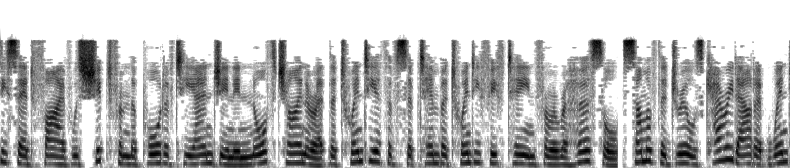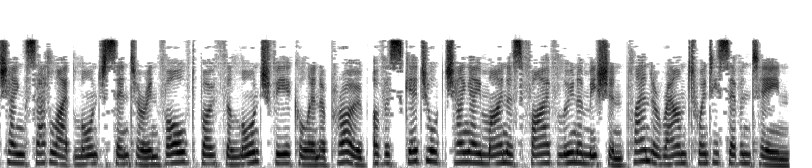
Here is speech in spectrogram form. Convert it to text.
CZ-5 was shipped from the port of Tianjin in North China at the 20th of September 2015 for a rehearsal. Some of the drills carried out at Wenchang Satellite Launch Center involved both the launch vehicle and a probe of a scheduled Chang'e-5 lunar mission planned around 2017.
